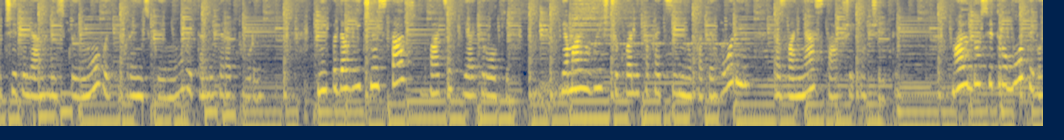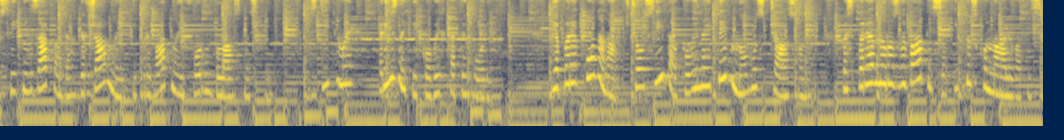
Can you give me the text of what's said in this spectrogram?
учителя англійської мови, української мови та літератури. Мій педагогічний стаж 25 років. Я маю вищу кваліфікаційну категорію та звання старший учитель. Маю досвід роботи в освітніх закладах державної і приватної форм власності з дітьми різних вікових категорій. Я переконана, що освіта повинна йти в ногу з часом, безперервно розвиватися і вдосконалюватися,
